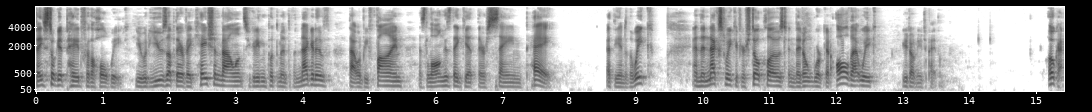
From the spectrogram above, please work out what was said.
they still get paid for the whole week. You would use up their vacation balance. You could even put them into the negative. That would be fine as long as they get their same pay at the end of the week. And then next week, if you're still closed and they don't work at all that week, you don't need to pay them. Okay,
